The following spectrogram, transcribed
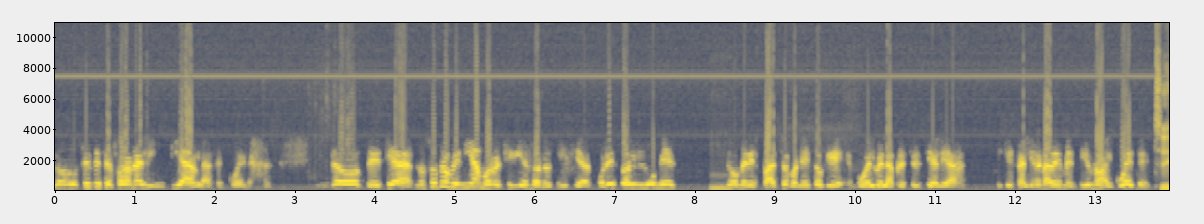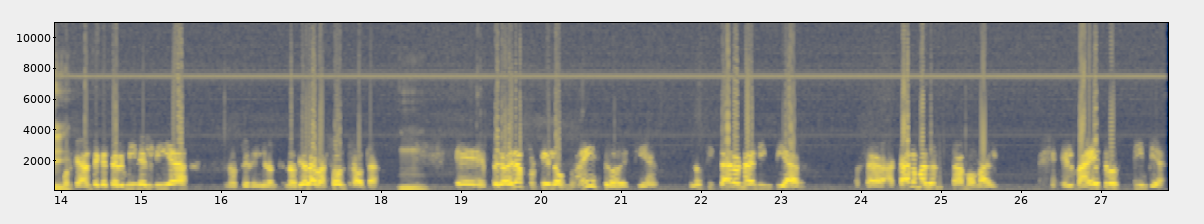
los docentes se fueron a limpiar las escuelas. Yo decía, nosotros veníamos recibiendo noticias, por eso el lunes mm. yo me despacho con esto que vuelve la presencialidad y que salieron a desmentirnos al cohete. Porque antes que termine el día nos, nos dio la razón Trota. Mm. Eh, pero era porque los maestros decían, lo citaron a limpiar. O sea, acá nomás estábamos mal. El maestro limpia.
